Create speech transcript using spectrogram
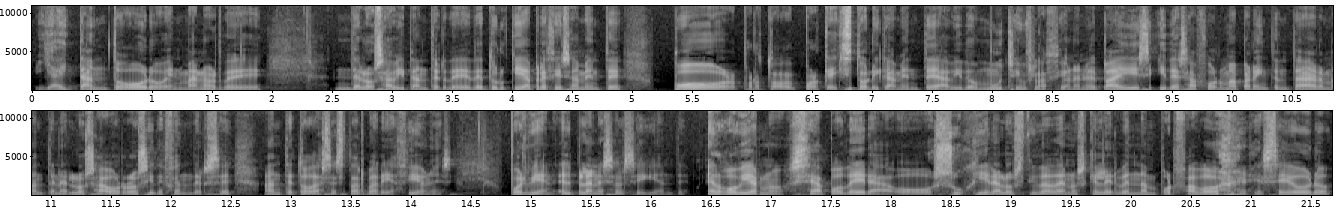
y hay tanto oro en manos de, de los habitantes de, Turquía precisamente por, todo, porque históricamente ha habido mucha inflación en el país y de esa forma para intentar mantener los ahorros y defenderse ante todas estas variaciones. Pues bien, el plan es el siguiente. El gobierno se apodera o sugiere a los ciudadanos que les vendan por favor ese oro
